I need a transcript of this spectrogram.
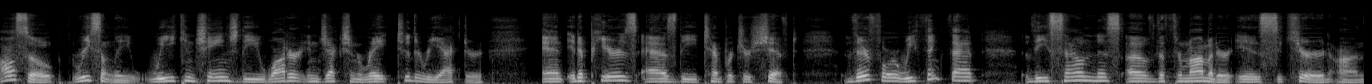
Also, recently, we can change the water injection rate to the reactor, and it appears as the temperature shift. Therefore, we think that the soundness of the thermometer is secured on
